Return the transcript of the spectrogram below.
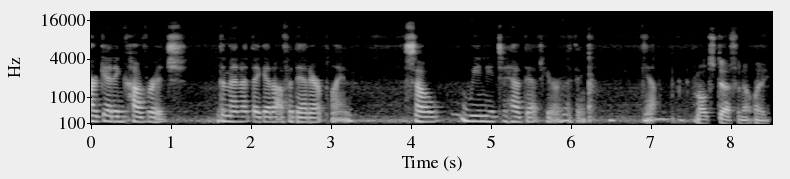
are getting coverage the minute they get off of that airplane. So we need to have that here. I think. Yeah. Most definitely.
